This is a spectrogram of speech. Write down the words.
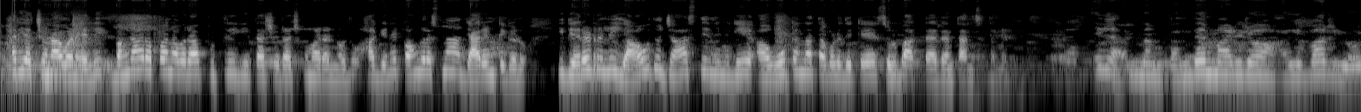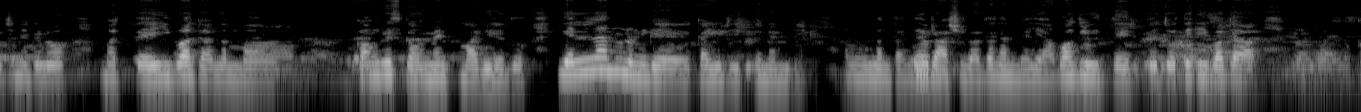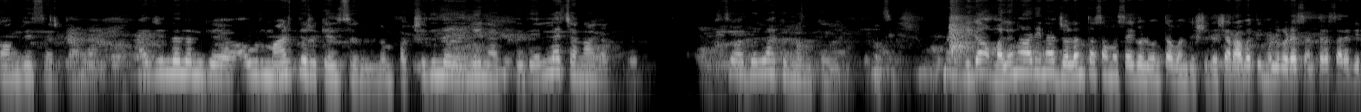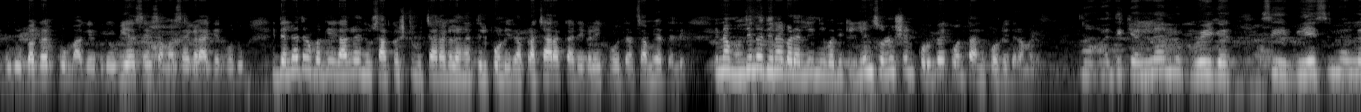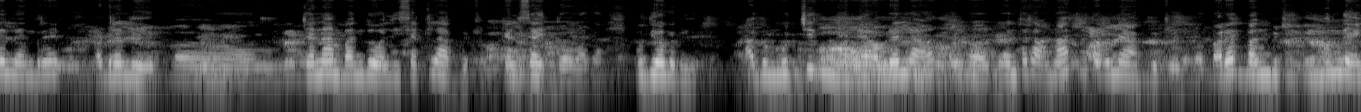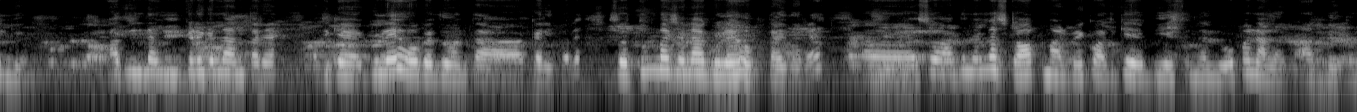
ಹರಿಯ ಚುನಾವಣೆಯಲ್ಲಿ ಬಂಗಾರಪ್ಪನವರ ಪುತ್ರಿ ಗೀತಾ ಶಿವರಾಜ್ ಕುಮಾರ್ ಅನ್ನೋದು ಹಾಗೇನೆ ಕಾಂಗ್ರೆಸ್ನ ಗ್ಯಾರಂಟಿಗಳು. ಇದೆರಡರಲ್ಲಿ ಯಾವುದು ಜಾಸ್ತಿ ನಿಮಗೆ ಆ ಓಟನ್ನ ತಗೊಳ್ಳೋದಕ್ಕೆ ಸುಲಭ ಆಗ್ತಾ ಇದೆ ಅಂತ ಅನ್ಸುತ್ತೆ ಮೇಡಮ್ ಇಲ್ಲ ನಮ್ಮ ತಂದೆ ಮಾಡಿರೋ ಹಲವಾರು ಯೋಜನೆಗಳು ಮತ್ತು ಇವಾಗ ನಮ್ಮ ಕಾಂಗ್ರೆಸ್ ಗೌರ್ಮೆಂಟ್ ಮಾಡಿರೋದು ಎಲ್ಲನೂ ನನಗೆ ಕೈ ಹಿಡಿಯುತ್ತೆ ನನಗೆ ನಮ್ಮ ತಂದೆಯವರ ಆಶೀರ್ವಾದ ನನ್ನ ಮೇಲೆ ಯಾವಾಗಲೂ ಇದ್ದೇ ಇರುತ್ತೆ. ಜೊತೆಗೆ ಇವಾಗ ಕಾಂಗ್ರೆಸ್ ಸರ್ಕಾರ. ಅದರಿಂದ ನನಗೆ ಅವ್ರು ಮಾಡ್ತಿರೋ ಕೆಲಸಗಳು ನಮ್ಮ ಪಕ್ಷದಿಂದ ಏನೇನು ಆಗ್ತಿದೆ ಎಲ್ಲ ಚೆನ್ನಾಗಿ ಆಗ್ತದೆ ಸೊ ಅದೆಲ್ಲ ತುಂಬ ಈಗ ಮಲೆನಾಡಿನ ಜ್ವಲಂತ ಸಮಸ್ಯೆಗಳು ಅಂತ ಒಂದಿಷ್ಟಿದೆ ಶರಾವತಿ ಮುಳುಗಡೆ ಸಂತ್ರಸ್ತರಾಗಿರ್ಬೋದು ಆಗಿರ್ಬೋದು ಬಗರ್ಕುಮ್ ಆಗಿರ್ಬೋದು ವಿ ಎಸ್ ಐ ಸಮಸ್ಯೆಗಳಾಗಿರ್ಬೋದು. ಇದೆಲ್ಲದರ ಬಗ್ಗೆ ಈಗಾಗಲೇ ನೀವು ಸಾಕಷ್ಟು ವಿಚಾರಗಳನ್ನು ತಿಳ್ಕೊಂಡಿರ ಪ್ರಚಾರ ಕಾರ್ಯಗಳಿಗೆ ಹೋದ ಸಮಯದಲ್ಲಿ. ಇನ್ನು ಮುಂದಿನ ದಿನಗಳಲ್ಲಿ ನೀವು ಅದಕ್ಕೆ ಏನು ಸೊಲ್ಯೂಷನ್ ಕೊಡಬೇಕು ಅಂತ ಅನ್ಕೊಂಡಿದ್ದೀರಾ ಮೇಡಮ್? ಅದಕ್ಕೆಲ್ಲನೂ ಈಗ ಸಿ ಬಿ ಎಸ್ ಎಲ್ ಅಂದರೆ ಅದರಲ್ಲಿ ಜನ ಬಂದು ಅಲ್ಲಿ ಸೆಟ್ಲ್ ಆಗಬೇಕು ಕೆಲಸ ಇತ್ತು ಅವಾಗ ಉದ್ಯೋಗಗಳಿತ್ತು. ಅದು ಮುಚ್ಚಿದ ಮೇಲೆ ಅವರೆಲ್ಲ ಒಂಥರ ಅನಾಥ ಥರನೇ ಆಗಿಬಿಟ್ರು. ಬರೋದು ಬಂದುಬಿಟ್ರು ಮುಂದೆ ಹೆಂಗೆ? ಆದ್ದರಿಂದ ಈ ಕಡೆಗೆಲ್ಲ ಅಂತಾರೆ, ಅದಕ್ಕೆ ಗುಳೆ ಹೋಗೋದು ಅಂತ ಕರೀತಾರೆ. ಸೊ ತುಂಬ ಜನ ಗುಳೆ ಹೋಗ್ತಾ ಇದ್ದಾರೆ. ಸೊ ಅದನ್ನೆಲ್ಲ ಸ್ಟಾಪ್ ಮಾಡಬೇಕು. ಅದಕ್ಕೆ B S N L open ಆಗಬೇಕು ಆಗಬೇಕು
